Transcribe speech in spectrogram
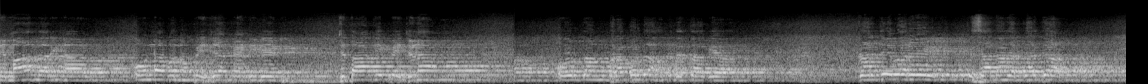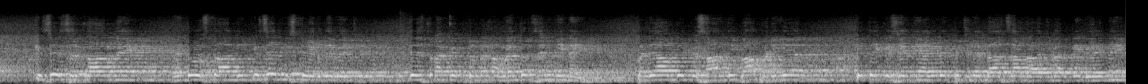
ਇਮਾਨਦਾਰੀ ਨਾਲ ਉਹਨਾਂ ਵੱਲੋਂ ਭੇਜਿਆ ਕੈਂਡੀਡੇਟ ਜਿਤਾ ਕੇ ਭੇਜਣਾ। ਔਰਤਾਂ ਨੂੰ ਬਰਾਬਰ ਦਾ ਹੱਕ ਦਿੱਤਾ ਗਿਆ। ਕਰਜ਼ੇ ਬਾਰੇ ਕਿਸਾਨਾਂ ਦਾ ਕਰਜ਼ਾ ਕਿਸੇ ਸਰਕਾਰ ਨੇ ਹਿੰਦੁਸਤਾਨ ਦੀ ਕਿਸੇ ਵੀ ਸਟੇਟ ਦੇ ਵਿੱਚ ਜਿਸ ਤਰ੍ਹਾਂ ਕੈਪਟਨ ਅਮਰਿੰਦਰ ਸਿੰਘ ਜੀ ਨਹੀਂ। ਪੰਜਾਬ ਦੇ ਕਿਸਾਨ ਦੀ ਬਾਹ ਫੜੀ ਹੈ। ਕਿਤੇ ਕਿਸੇ ਨੇ ਜਿਹੜੇ ਪਿਛਲੇ 10 ਸਾਲ ਰਾਜ ਕਰਕੇ ਗਏ ਨੇ,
